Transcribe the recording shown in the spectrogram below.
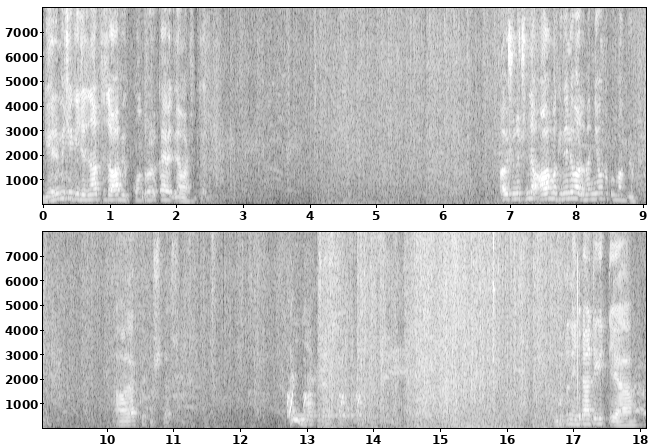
Geri mi çekeceğiz ne yapacağız abi? Kontrolü kaybetmeye başladık. Abi şunun içinde ağır makineli vardı ben niye onu kullanmıyorum? Ayak etmişler. Ne yapacağız? Umut'un interneti gitti ya.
